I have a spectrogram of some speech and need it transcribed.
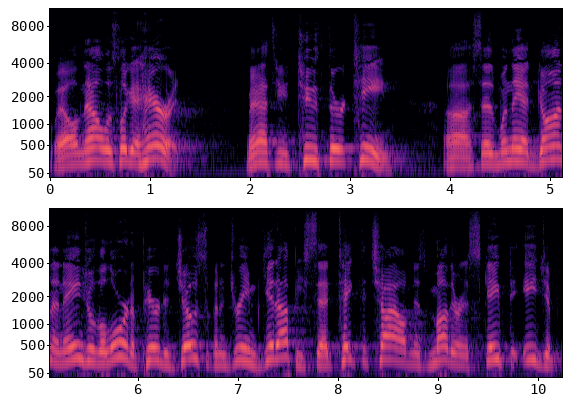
Well, now let's look at Herod. Matthew 2:13 uh, says, When they had gone, an angel of the Lord appeared to Joseph in a dream. Get up, he said, take the child and his mother and escape to Egypt.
